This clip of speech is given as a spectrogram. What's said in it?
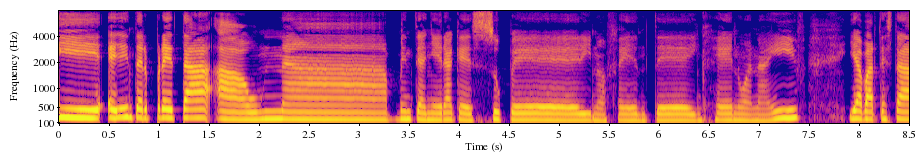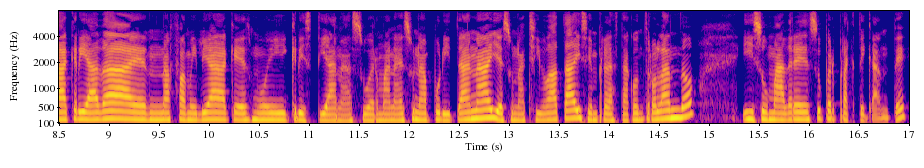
Y ella interpreta a una veinteañera que es súper inocente, ingenua, naif. Y aparte está criada en una familia que es muy cristiana. Su hermana es una puritana y es una chivata y siempre la está controlando. Y su madre es súper practicante.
